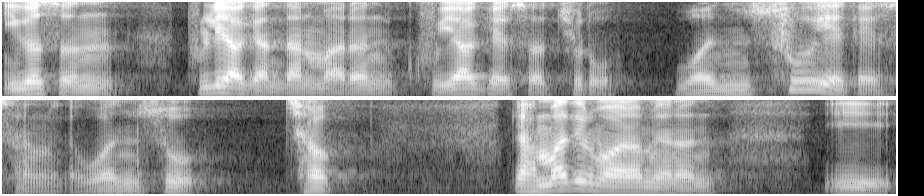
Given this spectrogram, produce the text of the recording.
이것은 불리하게 한다는 말은 구약에서 주로 원수에 대해서 사용합니다. 원수, 적. 그러니까 한마디로 말하면은 이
